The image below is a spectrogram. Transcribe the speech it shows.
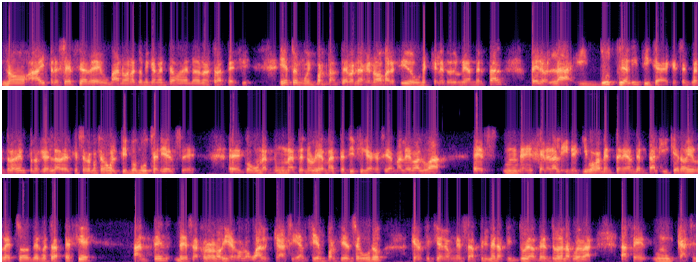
no hay presencia de humanos anatómicamente modernos de nuestra especie. Y esto es muy importante. Es verdad que no ha aparecido un esqueleto de un neandertal, pero la industria lítica que se encuentra dentro, que es la del que se conoce como el tipo musteriense, eh, con una, tecnología más específica que se llama Levallois, es mm, en general inequívocamente neandertal y que no hay restos de nuestra especie antes de esa cronología, con lo cual casi al 100% seguro que hicieron esas primeras pinturas dentro de la cueva hace mm, casi,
